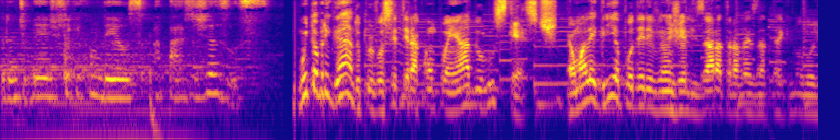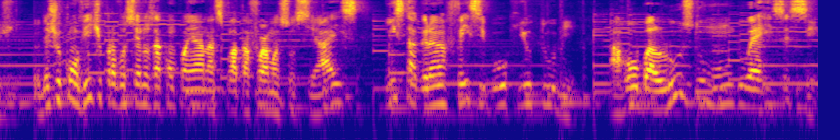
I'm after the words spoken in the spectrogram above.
Grande beijo, fique com Deus, a paz de Jesus. Muito obrigado por você ter acompanhado o Luzcast. É uma alegria poder evangelizar através da tecnologia. Eu deixo o convite para você nos acompanhar nas plataformas sociais, Instagram, Facebook, YouTube, arroba Luz do Mundo RCC.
